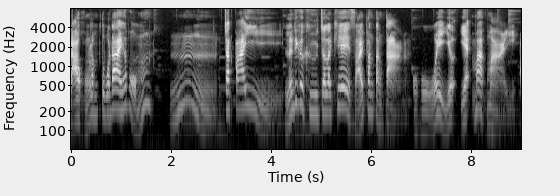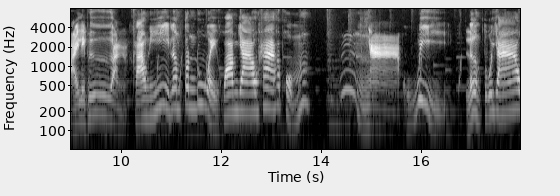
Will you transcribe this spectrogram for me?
ยาวของลำตัวได้ครับผมอืม จัดไป และนี่ก็คือจระเข้สายพันธุ์ต่างๆ โอ้โห เยอะแยะมากมาย ไปเลยเพื่อน คราวนี้เริ่มต้นด้วยความยาว 5 ครับผม อืมงาอุ้ย เริ่มตัวยาว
